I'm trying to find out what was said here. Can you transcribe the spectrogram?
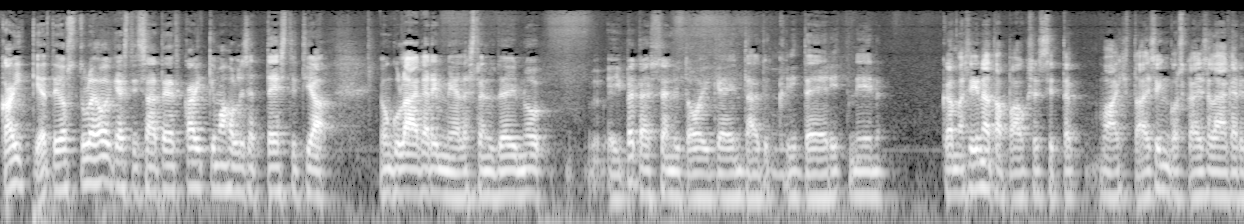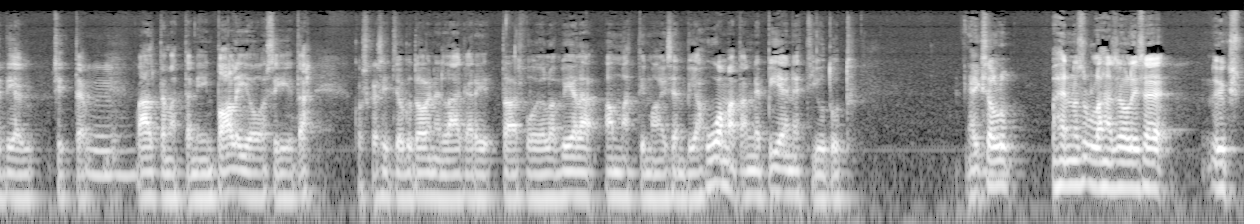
kaikki, että jos tulee oikeasti, sä teet kaikki mahdolliset testit ja jonkun lääkärin mielestä nyt ei, no, ei petä se nyt oikein, täyty kriteerit, niin kyllä mä siinä tapauksessa sitten vaihtaisin, koska ei se lääkäri tiedä sitten mm. välttämättä niin paljon siitä, koska sitten joku toinen lääkäri taas voi olla vielä ammattimaisempi ja huomata ne pienet jutut. Eikö se ollut, Henna, sullahan se oli se yksi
